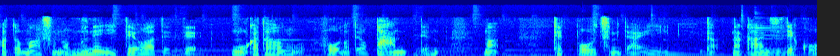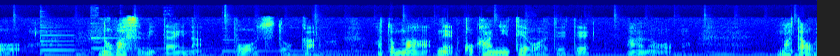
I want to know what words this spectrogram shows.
あとまあその胸に手を当ててもう片方の方の手をバンって、まあ、鉄砲を撃つみたいにな感じでこう伸ばすみたいなポーズとかあとまあね股間に手を当ててあの股を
